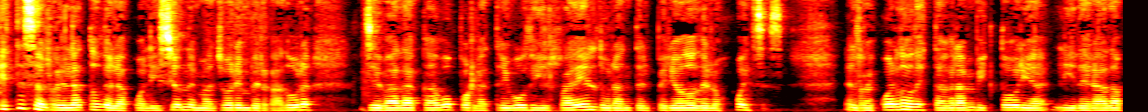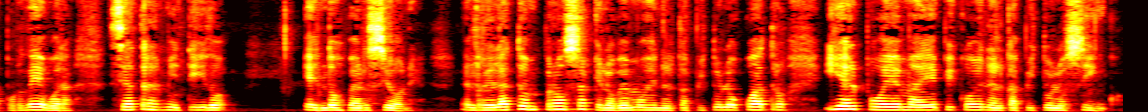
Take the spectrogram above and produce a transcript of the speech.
Este es el relato de la coalición de mayor envergadura llevada a cabo por la tribu de Israel durante el periodo de los jueces. El recuerdo de esta gran victoria liderada por Débora se ha transmitido en dos versiones. El relato en prosa que lo vemos en el capítulo 4 y el poema épico en el capítulo 5.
